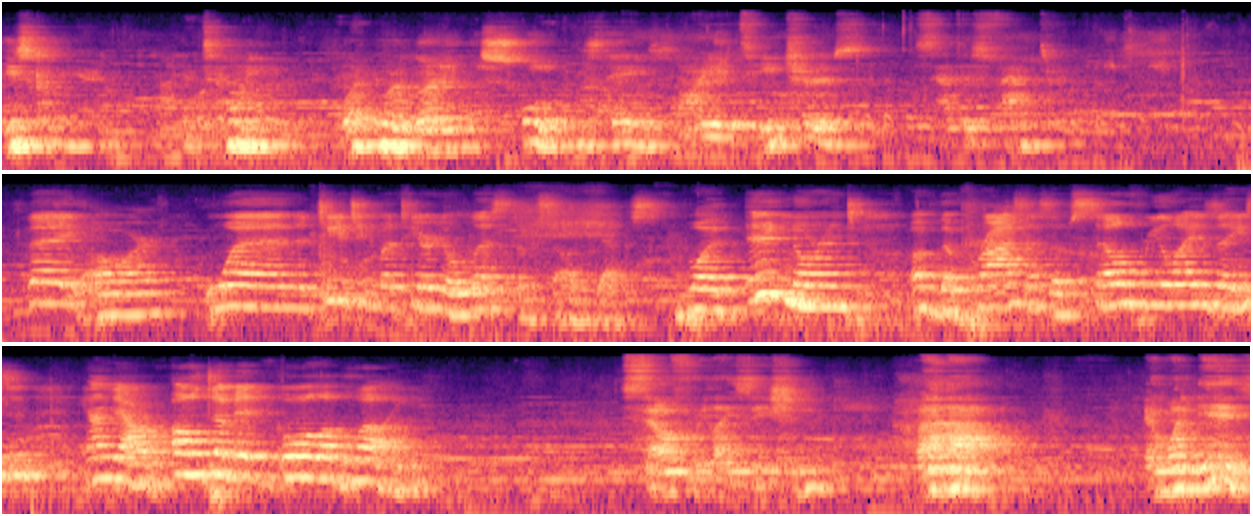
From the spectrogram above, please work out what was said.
Please come here and tell me what you are learning in school but ignorant of the process of self-realization and our ultimate goal of life. Self-realization? Ah! And what is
